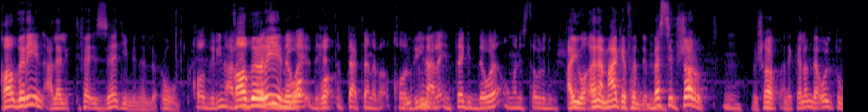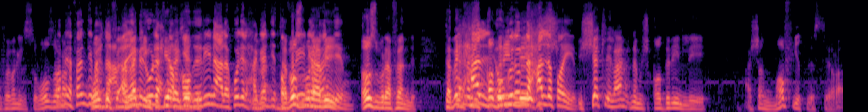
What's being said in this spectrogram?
قادرين على الاكتفاء الذاتي من اللحوم. قادرين على قادرين انتاج الدواء و- دي حتة بتاعتي أنا بقى. قادرين ما- على إنتاج الدواء وما نستوردوش. أيوه أنا معاك يا فندم. بس بشرط مم. بشرط. أنا الكلام ده قلته في مجلس الوزراء. طب يا فندم إحنا في عمالين بنقول إحنا. قادرين على كل الحاجات دي. طب اصبر يا فندم. اصبر يا فندم. طب إحنا الحل، مش قادرين ليه؟ حل طيب. الشكل العام إحنا مش قادرين ليه؟ عشان مافيا الاستيراد.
